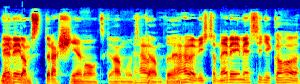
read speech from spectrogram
Nevím. tam strašně moc, kámo, říkám, to je. hele, víš co, nevím, jestli někoho,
